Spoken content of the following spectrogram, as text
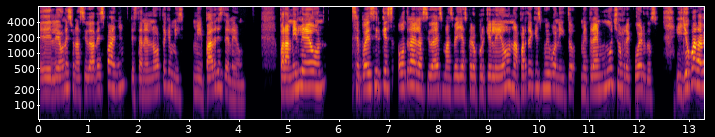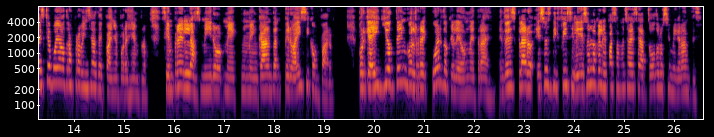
Eh, León es una ciudad de España que está en el norte, que mi, mi padre es de León. Para mí, León se puede decir que es otra de las ciudades más bellas, pero porque León, aparte de que es muy bonito, me trae muchos recuerdos. Y yo cada vez que voy a otras provincias de España, por ejemplo, siempre las miro, me, me encantan, pero ahí sí comparo. Porque ahí yo tengo el recuerdo que León me trae. Entonces, claro, eso es difícil y eso es lo que le pasa muchas veces a todos los inmigrantes,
